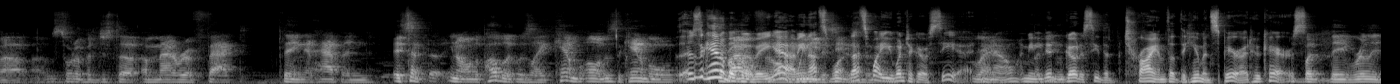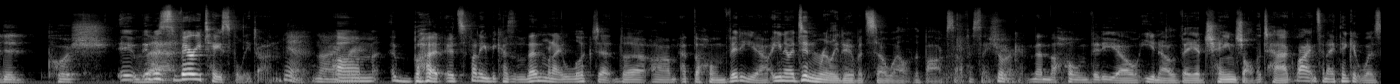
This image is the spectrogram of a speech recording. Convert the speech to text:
uh, sort of a, just a, a matter of fact thing that happened. Except the, you know the public was like cannibal. Oh, this is the cannibal. There's a cannibal movie, film. yeah. I mean, that's why that's why you went to go see it. You know, I mean, you didn't go to see the triumph of the human spirit. Who cares? But they really did push. it, it was very tastefully done. Yeah, no. Um, but it's funny because then when I looked at the um, at the home video, you know, it didn't really do but so well at the box office. I Sure. think. And then the home video, you know, they had changed all the taglines, and I think it was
